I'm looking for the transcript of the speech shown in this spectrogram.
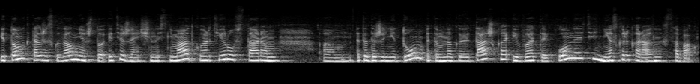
И Томик также сказал мне, что эти женщины снимают квартиру в старом эм, это даже не дом, это многоэтажка, и в этой комнате несколько разных собак.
